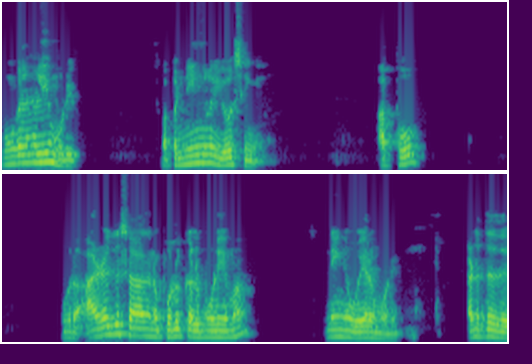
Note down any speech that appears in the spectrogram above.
உங்களாலேயும் முடியும். அப்போ நீங்களும் யோசிங்க. அப்போது ஒரு அழகு சாதன பொருட்கள் மூலயமா நீங்கள் உயர முடியும். அடுத்தது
